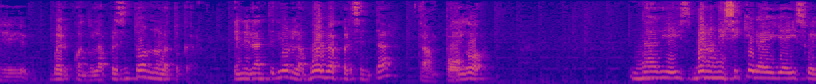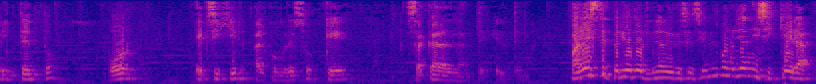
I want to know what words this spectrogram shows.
Eh, bueno, cuando la presentó, no la tocaron. En el anterior la vuelve a presentar. Tampoco. Digo, nadie hizo, bueno, ni siquiera ella hizo el intento por exigir al Congreso que sacara adelante el tema. Para este periodo ordinario de sesiones, bueno, ya ni siquiera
